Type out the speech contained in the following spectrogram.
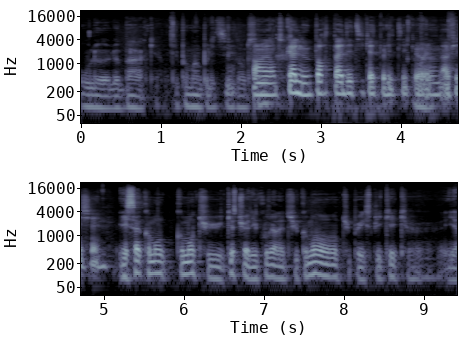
ou le, le bas, qui est un petit peu moins politisé dans le Enfin, centre. en tout cas, elle ne porte pas d'étiquette politique euh, affichée. Et ça, comment, comment tu, qu'est-ce que tu as découvert là-dessus? Comment tu peux expliquer que y a,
